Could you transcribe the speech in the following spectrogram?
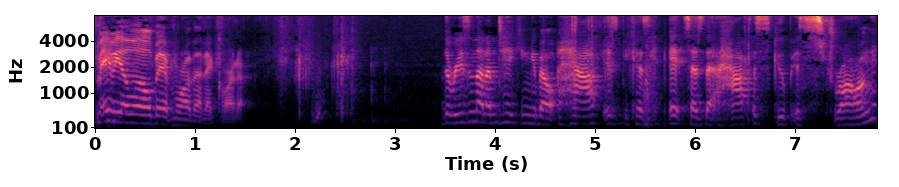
Maybe a little bit more than a quarter. The reason that I'm taking about half is because it says that half a scoop is strong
